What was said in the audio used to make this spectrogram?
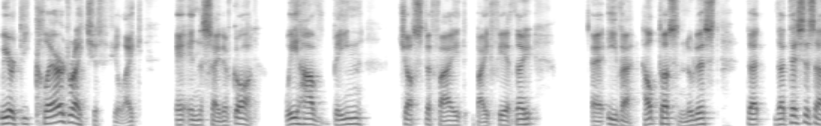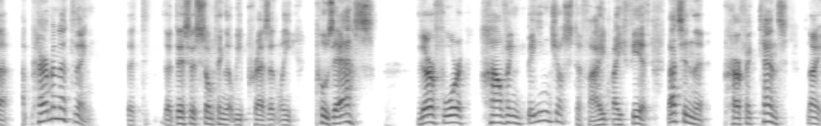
We are declared righteous, if you like, in the sight of God. We have been justified by faith. Now, uh, Eva helped us and noticed that that this is a, a permanent thing, that that this is something that we presently possess. Therefore, having been justified by faith, that's in the perfect tense. Now,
